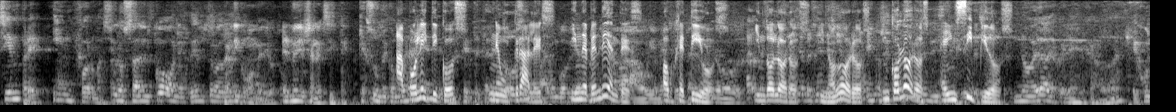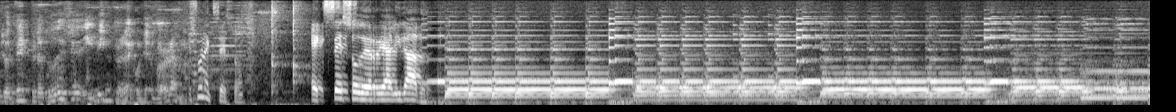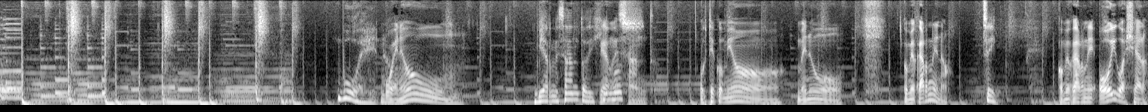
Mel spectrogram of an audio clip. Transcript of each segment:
siempre información. Los halcones dentro de... Perdí como medio. El medio ya no existe. Que asume buena gente, neutrales, independientes, obviamente, objetivos, indoloros, inodoros, incoloros e insípidos. Novedades que les he dejado, ¿eh? Escucho tres pelotudeces y listo, ya escuché el programa. Es un exceso. Exceso de realidad. Viernes Santo dijimos. Viernes Santo. ¿Usted comió menú? ¿Comió carne? No. Sí. ¿Comió carne hoy o ayer?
